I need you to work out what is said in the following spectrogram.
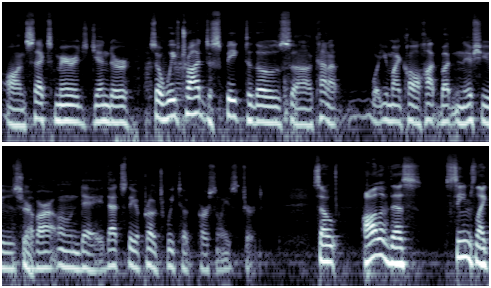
on sex, marriage, gender. So we've tried to speak to those uh, kind of what you might call hot button issues sure. of our own day. That's the approach we took personally as a church. So all of this seems like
